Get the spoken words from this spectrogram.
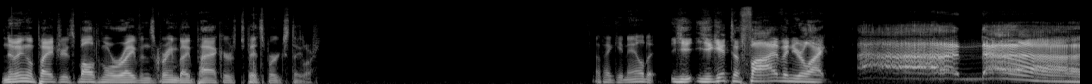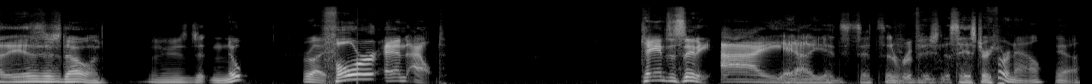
New England Patriots, Baltimore Ravens, Green Bay Packers, Pittsburgh Steelers. I think you nailed it. You, you get to five and you're like, ah, nah, there's no one. Just, nope. Right. Four and out. Kansas City. Ah, yeah, it's, it's a revisionist history. For now, yeah.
